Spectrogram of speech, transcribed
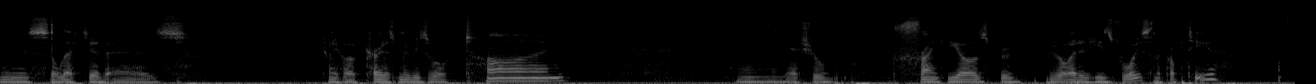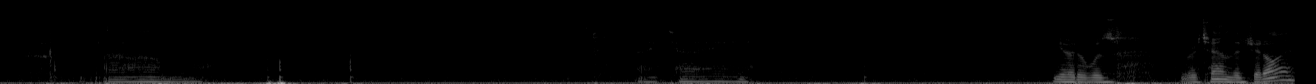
he was selected as 25 greatest movies of all time. And the actual Frank Oz provided his voice in the Puppeteer. Um, okay. Yoda was Return the Jedi.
